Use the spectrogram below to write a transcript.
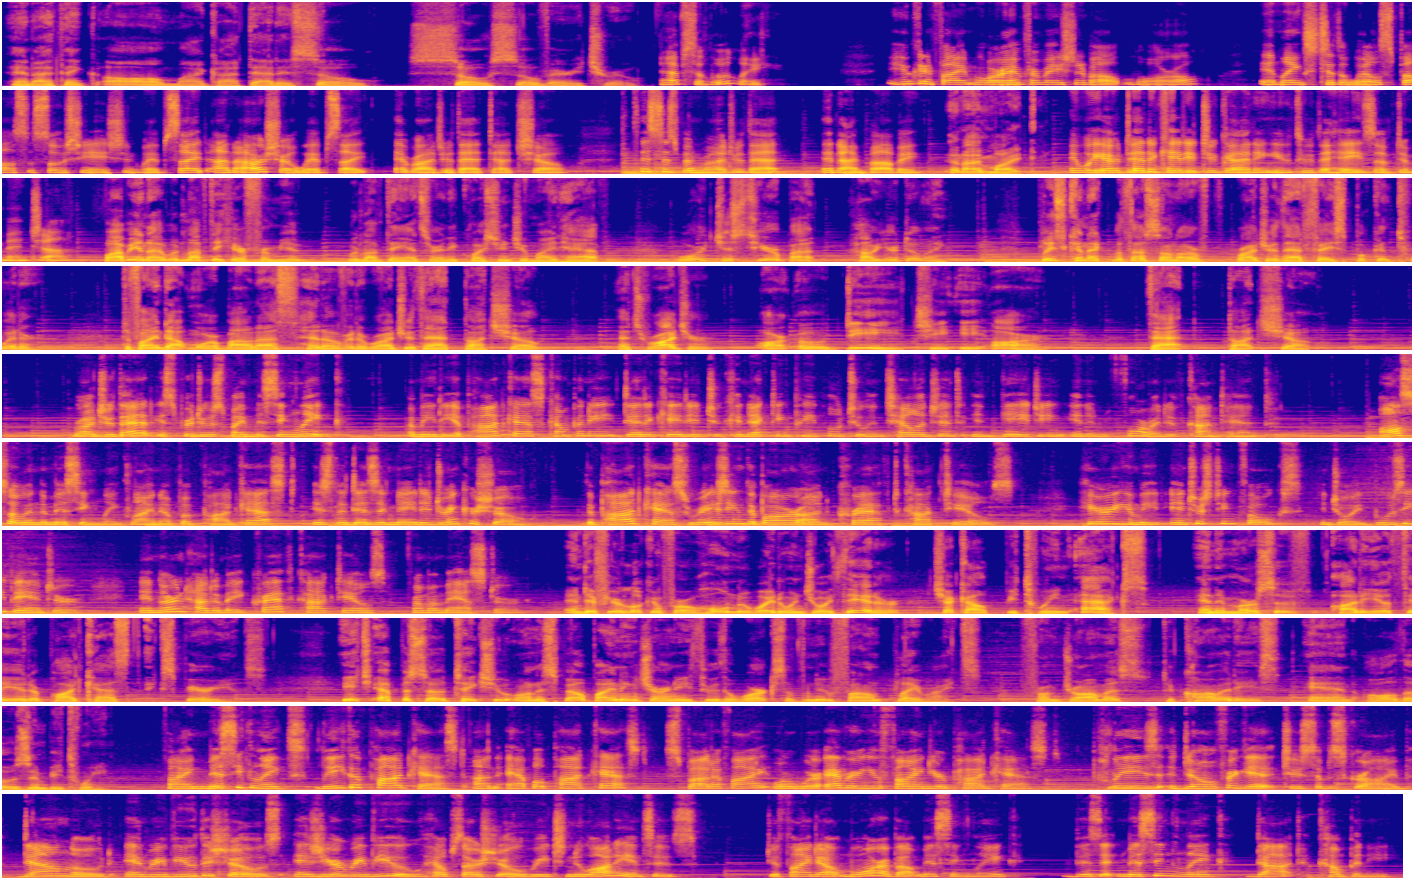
And I think, oh my God, that is so, so, so very true. Absolutely. You can find more information about Laurel and links to the Well Spouse Association website on our show website at rodgerthat.show. This has been Rodger That, and I'm Bobby. And I'm Mike. And we are dedicated to guiding you through the haze of dementia. Bobby and I would love to hear from you. Would love to answer any questions you might have or just hear about how you're doing. Please connect with us on our Rodger That Facebook and Twitter. To find out more about us, head over to rodgerthat.show. That's Rodger, R O D G E R, that dot show. Rodger That is produced by Missing Link, a media podcast company dedicated to connecting people to intelligent, engaging, and informative content. Also in the Missing Link lineup of podcasts is the Designated Drinker Show, the podcast raising the bar on craft cocktails. Here you meet interesting folks, enjoy boozy banter, and learn how to make craft cocktails from a master. And if you're looking for a whole new way to enjoy theater, check out Between Acts, an immersive audio theater podcast experience. Each episode takes you on a spellbinding journey through the works of newfound playwrights, from dramas to comedies and all those in between. Find Missing Link's League of Podcast on Apple Podcast, Spotify, or wherever you find your podcast. Please don't forget to subscribe, download, and review the shows as your review helps our show reach new audiences. To find out more about Missing Link, visit missinglink.company.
